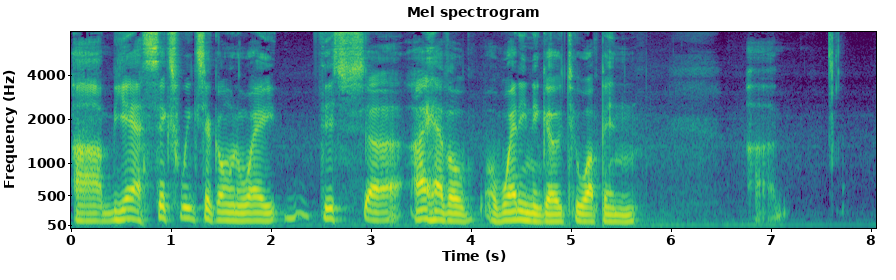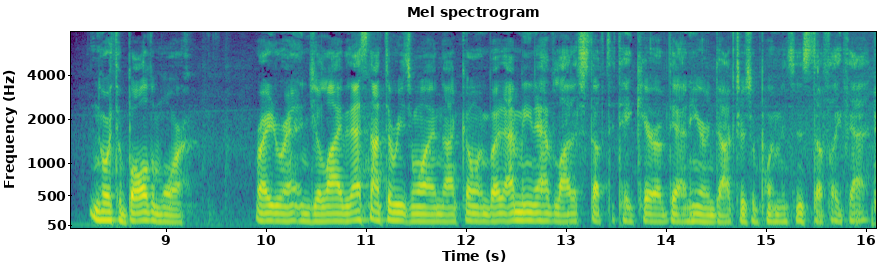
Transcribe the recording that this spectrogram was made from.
Um, yeah, six weeks are going away. This uh, I have a, a, wedding to go to up in uh, north of Baltimore right around in July. But that's not the reason why I'm not going. But I mean, I have a lot of stuff to take care of down here and doctor's appointments and stuff like that.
